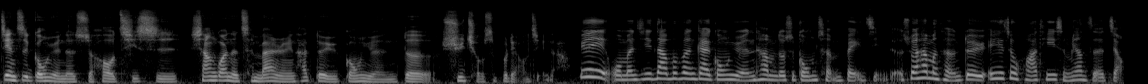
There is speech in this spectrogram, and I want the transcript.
建置公园的时候，其实相关的承办人员他对于公园的需求是不了解的、啊？因为我们其实大部分盖公园，他们都是工程背景的，所以他们可能对于哎这个滑梯什么样子的角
